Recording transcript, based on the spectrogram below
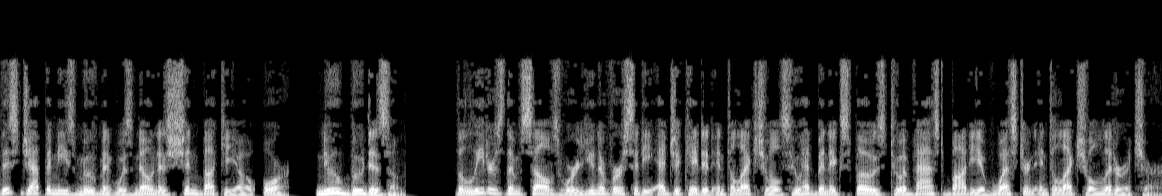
This Japanese movement was known as Shin-Bukkyo, or New Buddhism. The leaders themselves were university-educated intellectuals who had been exposed to a vast body of Western intellectual literature.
